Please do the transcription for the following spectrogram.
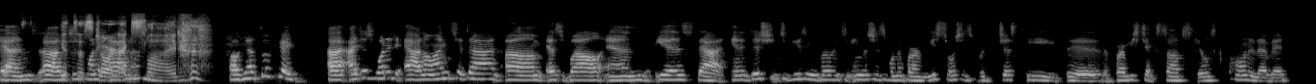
And um, gets us to our next slide. oh, that's okay. Uh, I just wanted to add on to that um, as well, and is that in addition to using Burlington English as one of our resources with just the, the, the pharmacy tech soft skills component of it,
